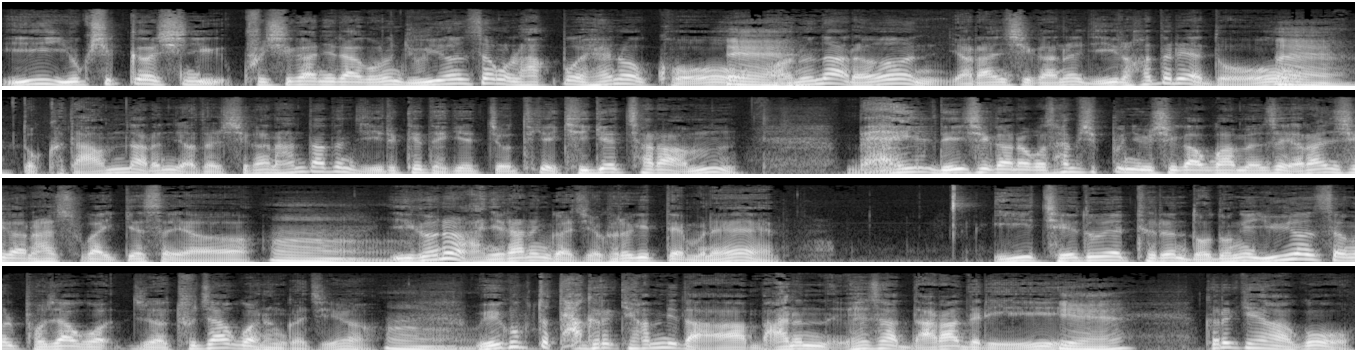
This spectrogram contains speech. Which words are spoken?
이 69시간이라고는 유연성을 확보해 놓고 네. 어느 날은 11시간을 일하더라도 네. 또그 다음 날은 8시간 한다든지 이렇게 되겠죠. 어떻게 기계처럼 매일 4시간하고 30분 휴식하고 하면서 11시간 할 수가 있겠어요. 어. 이거는 아니라는 거죠. 그렇기 때문에 이 제도의 틀은 노동의 유연성을 보자고 저, 두자고 하는 거지요. 어. 외국도 다 그렇게 합니다. 많은 회사 나라들이 예. 그렇게 하고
